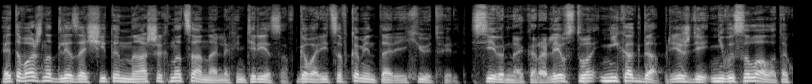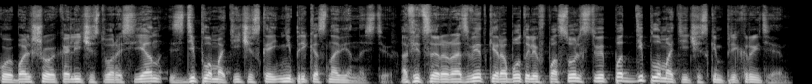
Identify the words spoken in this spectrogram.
Это важно для защиты наших национальных интересов, говорится в комментарии Хьюитфельд. Северное королевство никогда прежде не высылало такое большое количество россиян с дипломатической неприкосновенностью. Офицеры разведки работали в посольстве под дипломатическим прикрытием развития.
